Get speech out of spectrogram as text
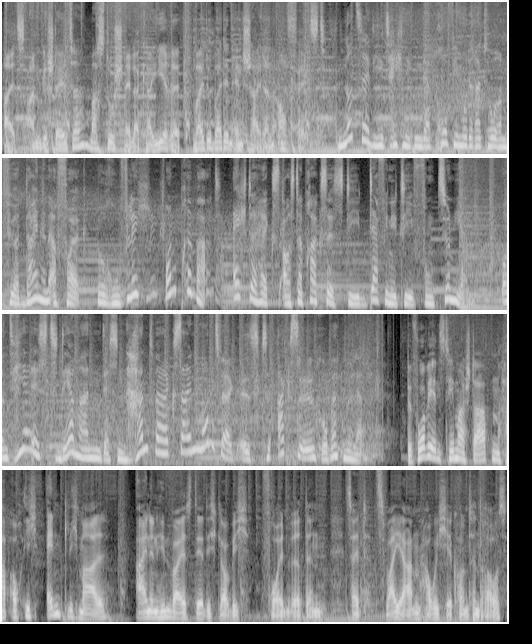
Als Angestellter machst du schneller Karriere, weil du bei den Entscheidern auffällst. Nutze die Techniken der Profi-Moderatoren für deinen Erfolg, beruflich und privat. Echte Hacks aus der Praxis, die definitiv funktionieren. Und hier ist der Mann, dessen Handwerk sein Mundwerk ist, Axel Robert Müller. Bevor wir ins Thema starten, habe auch ich endlich mal einen Hinweis, der dich, glaube ich, freuen wird, denn seit zwei Jahren haue ich hier Content raus.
